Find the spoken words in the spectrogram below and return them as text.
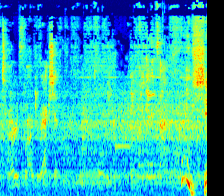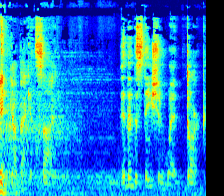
a turn for our direction. Everybody get inside. Oh shit. Got back inside. And then the station went dark.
